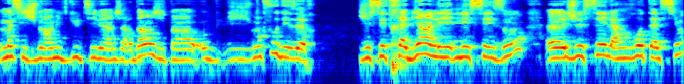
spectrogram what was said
Moi, si je veux envie de cultiver un jardin, je m'en fous des heures. Je sais très bien les, les saisons, euh, je sais la rotation,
